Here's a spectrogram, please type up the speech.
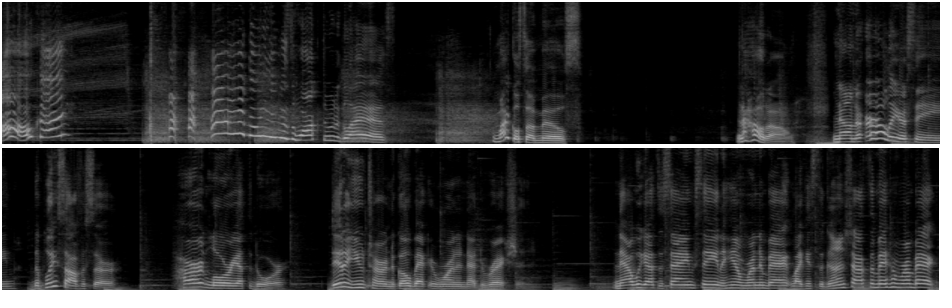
Oh, okay. Just walked through the glass. Michael something else. Now hold on. Now in the earlier scene, the police officer heard Laurie at the door, did a U-turn to go back and run in that direction. Now we got the same scene of him running back like it's the gunshots that made him run back.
